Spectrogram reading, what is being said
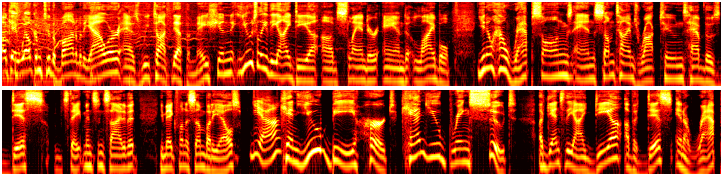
Okay, welcome to the bottom of the hour as we talk defamation, usually the idea of slander and libel. You know how rap songs and sometimes rock tunes have those diss statements inside of it? You make fun of somebody else. Yeah. Can you be hurt? Can you bring suit against the idea of a diss in a rap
